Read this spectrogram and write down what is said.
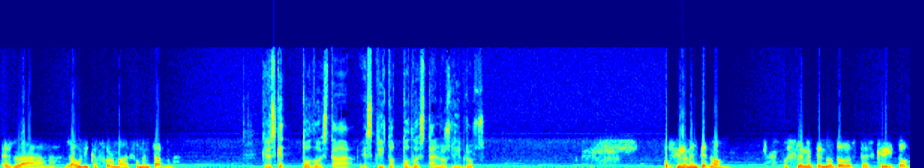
es la única forma de fomentarla. ¿Crees que todo está escrito, todo está en los libros? Posiblemente no. Posiblemente no todo está escrito,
